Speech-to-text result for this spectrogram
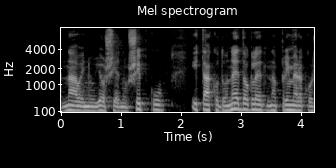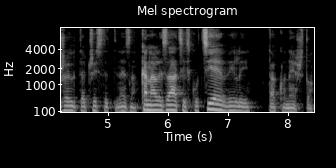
navojnu još jednu šipku i tako do nedogled. Na primjer ako želite čistiti ne znam, kanalizacijsku cijev ili tako nešto.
